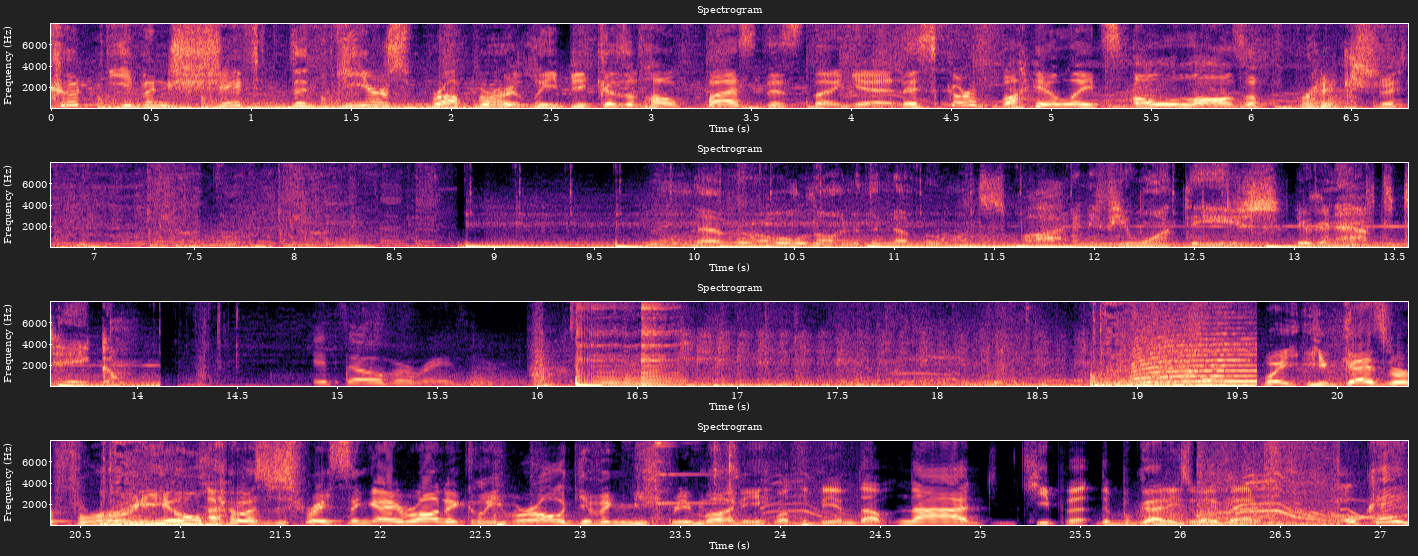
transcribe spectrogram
couldn't even shift the gears properly because of how fast this thing is. This car violates all laws of friction. They'll never hold on to the number one spot. And if you want these, you're gonna have to take them. It's over, Razor. Wait, you guys were for real? I was just racing ironically. We're all giving me free money. What, the BMW? Nah, keep it. The Bugatti's way better. Okay,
